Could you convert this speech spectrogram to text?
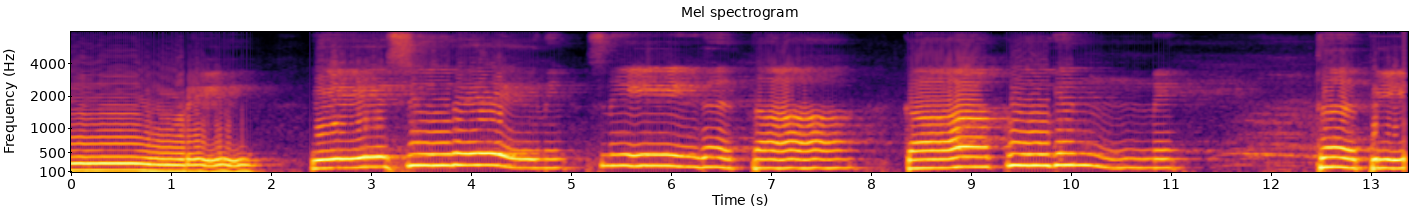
ഈടുക്കുവാതിലൂടെ യേശുവേ നിൻ സ്നേഹത്താ കാക്കുകന്നെ ത്തിൽ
